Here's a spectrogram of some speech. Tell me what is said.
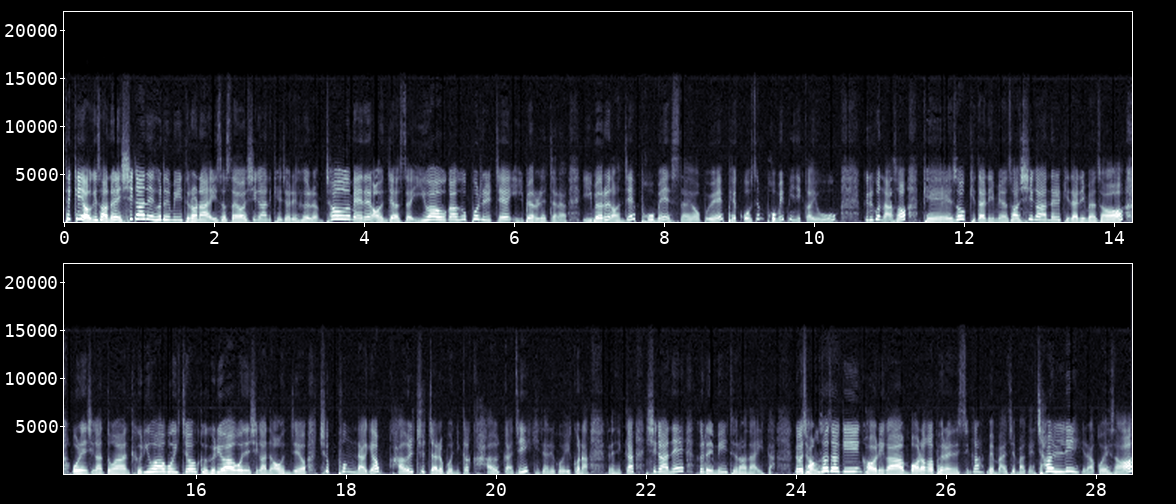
특히 여기서는 시간의 흐름이 드러나 있었어요. 시간, 계절의 흐름. 처음에는 언제였어요? 이화우가 흩뿌릴째 이별을 했잖아요. 이별은 언제? 봄에 했어요. 왜? 백꽃은 봄이 피니까요. 그리고 나서 계속 기다리면서 시간을 기다리면서 오랜 시간 동안 그리워하고 있죠. 그 그리워하고 있는 시간은 언제요? 추풍 낙엽 가을 추자를 보니까 가을까지 기다리고 있구나. 그러니까 시간의 흐름이 드러나 있다. 그리고 정서적인 거 리가 뭐라고 표현했습니까? 맨 마지막에 천리라고 해서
